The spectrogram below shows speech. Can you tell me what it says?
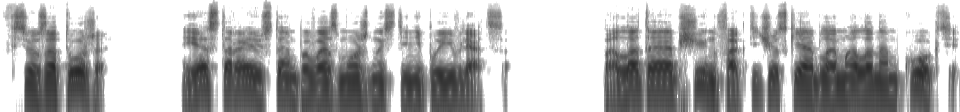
Все за то же? Я стараюсь там по возможности не появляться. Палата общин фактически обломала нам когти,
